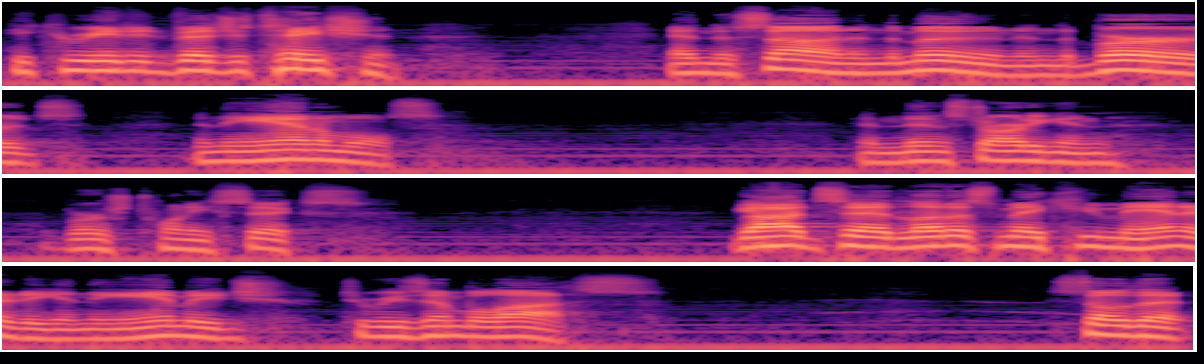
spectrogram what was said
He created vegetation and the sun and the moon and the birds and the animals. And then starting in verse 26, God said, Let us make humanity in the image to resemble us, so that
